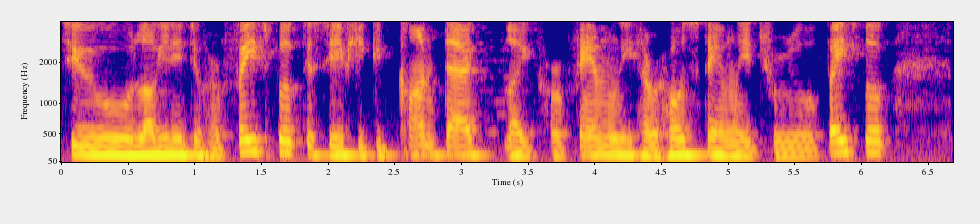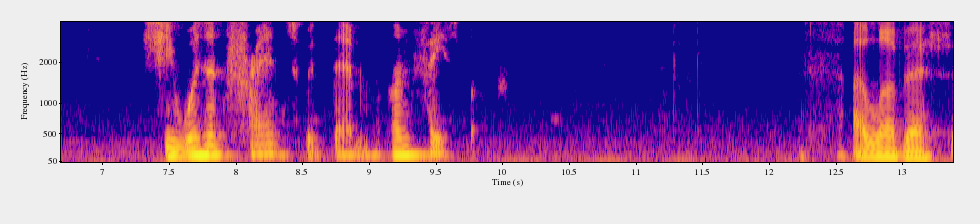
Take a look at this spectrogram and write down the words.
to log in into her Facebook to see if she could contact, like, her family, her host family through Facebook. She wasn't friends with them on Facebook. I love this.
